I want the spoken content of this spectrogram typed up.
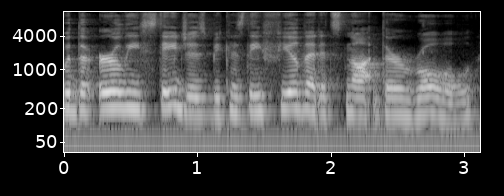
with the early stages because they feel that it's not their role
